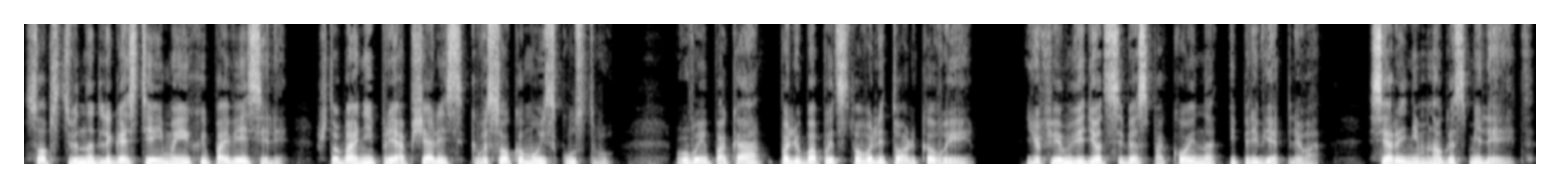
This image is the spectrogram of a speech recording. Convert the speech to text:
Собственно, для гостей мы их и повесили, чтобы они приобщались к высокому искусству. Увы, пока полюбопытствовали только вы. Юфим ведет себя спокойно и приветливо. Серый немного смелеет.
